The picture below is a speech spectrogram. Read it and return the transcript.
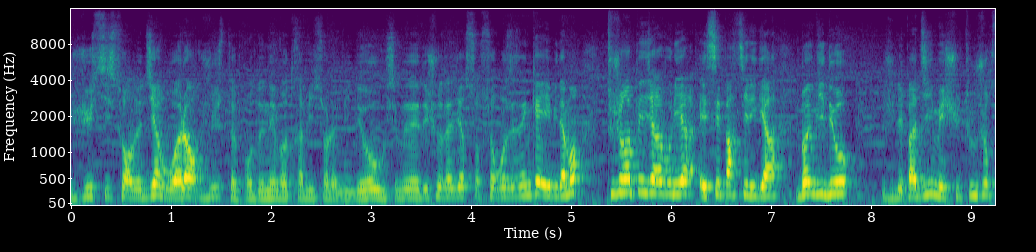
juste histoire de dire, ou alors juste pour donner votre avis sur la vidéo, ou si vous avez des choses à dire sur ce Rose Zenkai, évidemment, toujours un plaisir à vous lire, et c'est parti les gars, bonne vidéo je l'ai pas dit, mais je suis toujours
